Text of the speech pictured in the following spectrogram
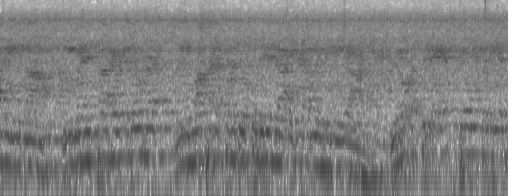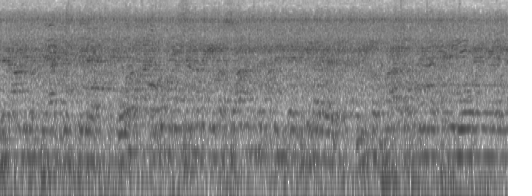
അറിയുന്ന ഈ വഴിത്താരകളിലൂടെ തൊട്ടുപിന്നിലായി കടന്നുവരികയാണ്. ലോകത്തിലെ ഏറ്റവും വലിയ ജനാധിപത്യ രാജ്യത്തിലെ ഓരോ ജനതയുടെ സ്വാതന്ത്ര്യത്തിന്റെ വിതകൾ ഇന്ന് ഭാരതത്തിന്റെ കാണുന്നു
